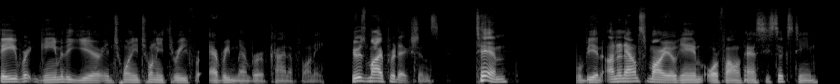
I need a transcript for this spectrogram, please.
favorite game of the year in 2023 for every member of Kind of Funny? Here's my predictions. Tim will be an unannounced Mario game or Final Fantasy 16.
